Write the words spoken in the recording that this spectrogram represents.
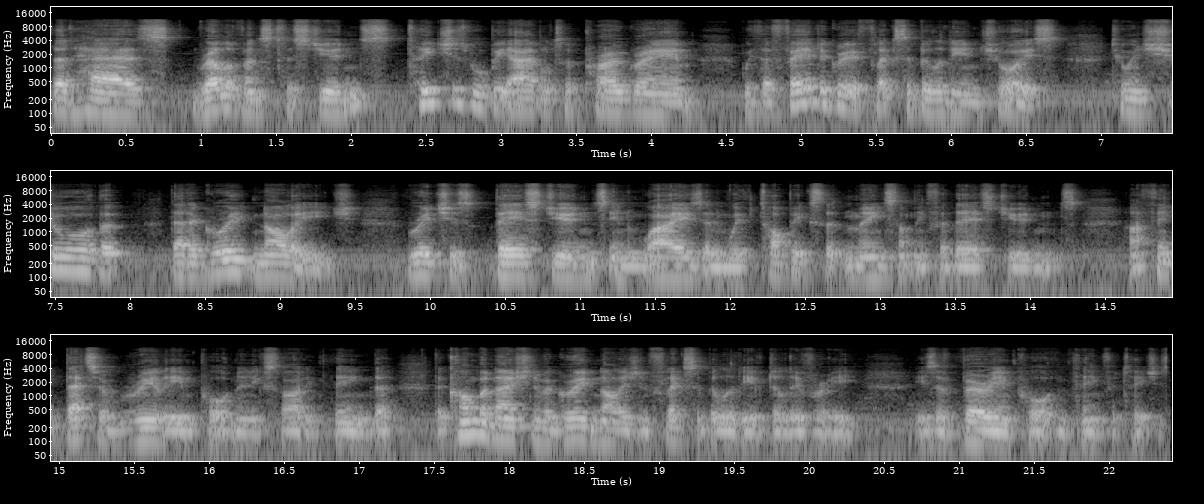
that has relevance to students. Teachers will be able to program with a fair degree of flexibility and choice to ensure that that agreed knowledge reaches their students in ways and with topics that mean something for their students. I think that's a really important and exciting thing. The, the combination of agreed knowledge and flexibility of delivery is a very important thing for teachers.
